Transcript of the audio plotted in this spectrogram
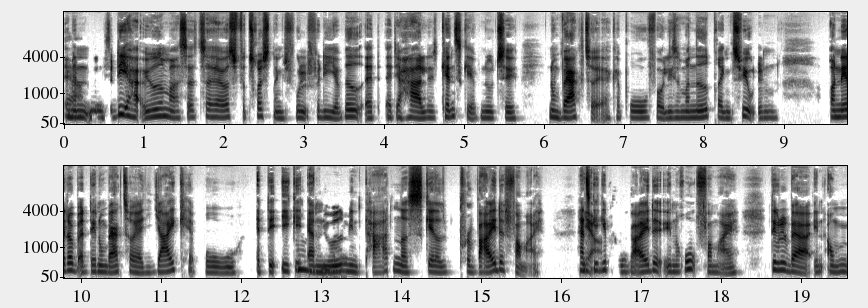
Ja. Men, men fordi jeg har øvet mig, så, så er jeg også fortrøstningsfuld, fordi jeg ved, at, at jeg har lidt kendskab nu til nogle værktøjer, jeg kan bruge for ligesom at nedbringe tvivlen. Og netop, at det er nogle værktøjer, jeg kan bruge, at det ikke mm. er noget, min partner skal provide for mig. Han skal ja. ikke provide en ro for mig. Det vil være en af,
